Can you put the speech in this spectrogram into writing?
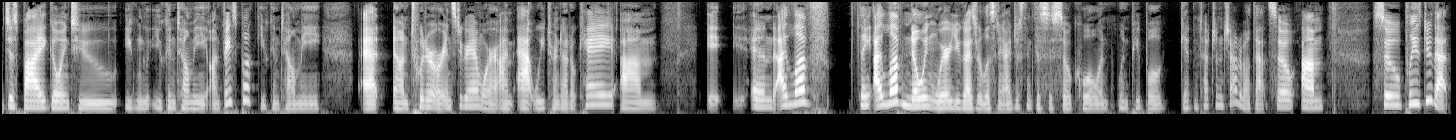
just by going to, you can, you can tell me on Facebook, you can tell me at on Twitter or Instagram where I'm at We Turned Out Okay. Um, it, and I love think I love knowing where you guys are listening. I just think this is so cool when when people get in touch and shout about that. So um so please do that.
